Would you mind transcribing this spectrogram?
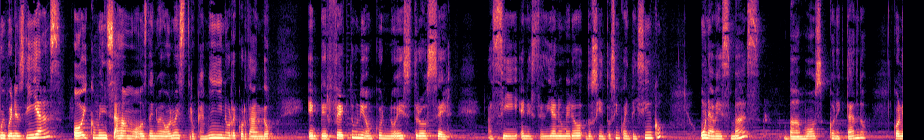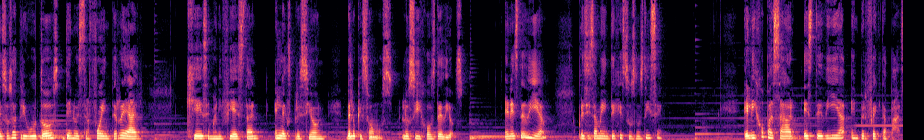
Muy buenos días. Hoy comenzamos de nuevo nuestro camino recordando en perfecta unión con nuestro ser. Así en este día número 255, una vez más vamos conectando con esos atributos de nuestra fuente real que se manifiestan en la expresión de lo que somos, los hijos de Dios. En este día, precisamente Jesús nos dice, elijo pasar este día en perfecta paz.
